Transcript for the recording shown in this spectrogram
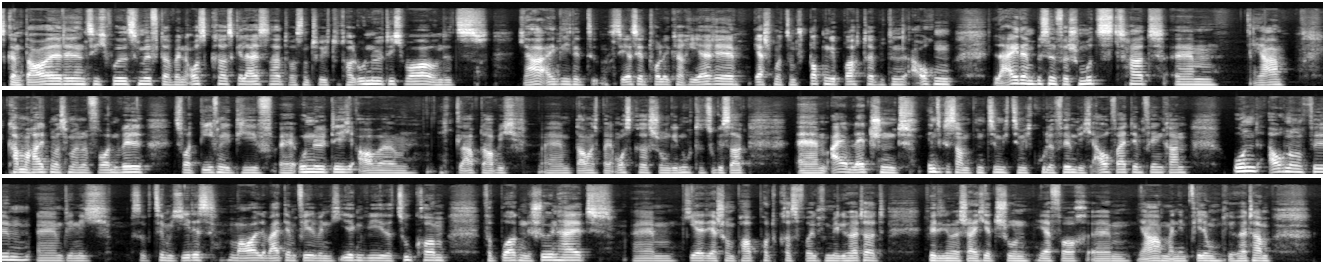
Skandal, den sich Will Smith da bei den Oscars geleistet hat, was natürlich total unnötig war und jetzt, ja, eigentlich eine sehr, sehr tolle Karriere erstmal zum Stoppen gebracht hat, beziehungsweise auch ein, leider ein bisschen verschmutzt hat. Ähm, ja, kann man halten, was man davon will. Es war definitiv äh, unnötig, aber ich glaube, da habe ich äh, damals bei den Oscars schon genug dazu gesagt. Ähm, I Am Legend, insgesamt ein ziemlich, ziemlich cooler Film, den ich auch weiterempfehlen kann. Und auch noch ein Film, ähm, den ich so ziemlich jedes Mal weiterempfehle, wenn ich irgendwie dazukomme. Verborgene Schönheit. Ähm, jeder, der schon ein paar Podcast-Folgen von mir gehört hat, wird ihn wahrscheinlich jetzt schon mehrfach, ähm, ja, meine Empfehlungen gehört haben.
